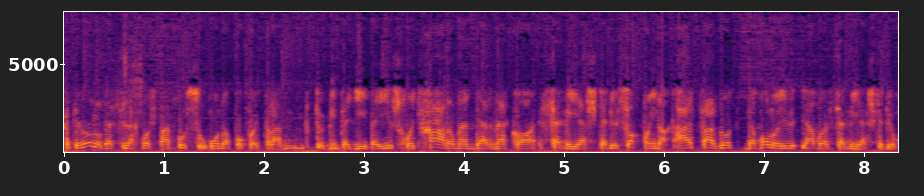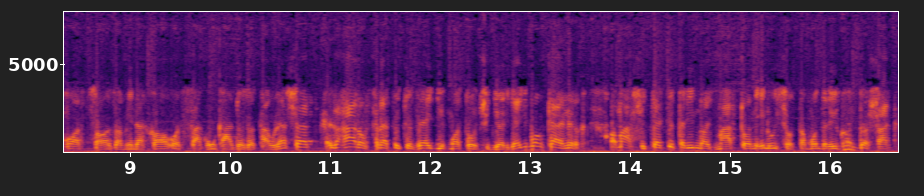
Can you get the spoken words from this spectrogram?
Hát én arról beszélek most már hosszú hónapok, vagy talán több mint egy éve is, hogy három embernek a személyeskedő, szakmainak álcázott, de valójában személyeskedő harca az, aminek a országunk áldozatául esett. Ez a három szereplő közül egyik Matolcsi György egy bankelnök, a másik kettő pedig Nagy Márton, én úgy szoktam mondani, gazdaság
